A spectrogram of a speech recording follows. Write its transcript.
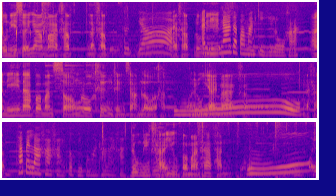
ลูกนี้สวยงามมากครับนะครับสุดยอดนะครับลูกอันนี้นี้น่าจะประมาณกี่กิโลคะอันนี้น่าประมาณ 2 โลครึ่งถึง 3 โลครับอันนี้ลูกใหญ่มากครับโอ้นะครับ ถ้าเป็นราคาขายตกอยู่ประมาณเท่าไหร่คะ ลูกนี้ขายอยู่ประมาณ 5,000 โอ้ย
